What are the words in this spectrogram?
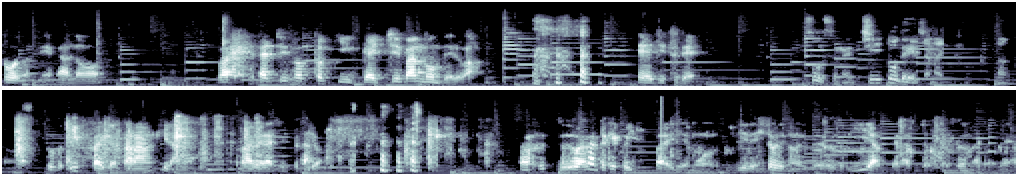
そうだね。あの、ワイラジの時が一番飲んでるわ。平日で。そうですよね。チートデーじゃない。なんか、そうそう一杯じゃ足らん日だもん。マベラジの時は。まあ普通はなんか結構一杯でもう家で一人飲んでるといいやってなっちゃったりするんだけどね。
